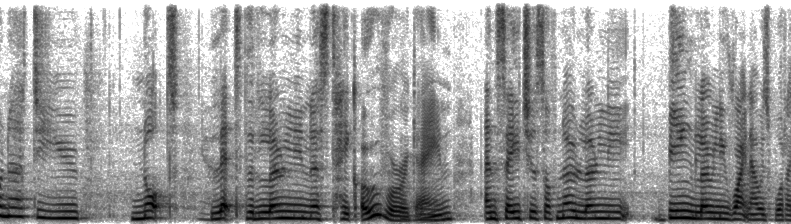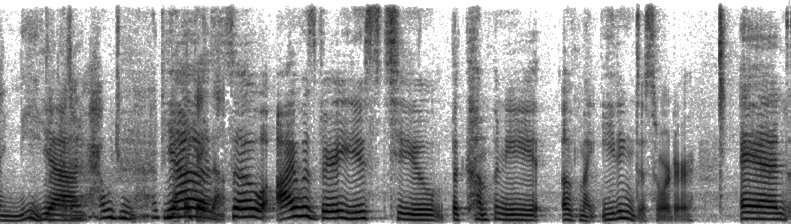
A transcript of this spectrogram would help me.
on earth do you not let the loneliness take over Mm-hmm. again and say to yourself, no, lonely being lonely right now is what I need. Like, I Yeah. how would you how do you navigate Yeah, that? so I was very used to the company of my eating disorder. And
